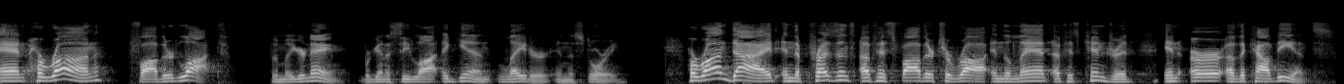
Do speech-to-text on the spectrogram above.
And Haran fathered Lot, familiar name. We're going to see Lot again later in the story. Haran died in the presence of his father Terah in the land of his kindred in Ur of the Chaldeans.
